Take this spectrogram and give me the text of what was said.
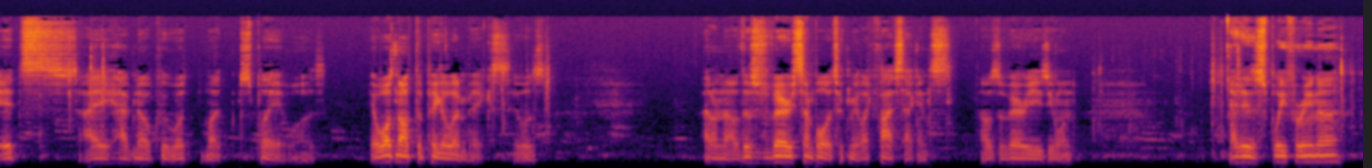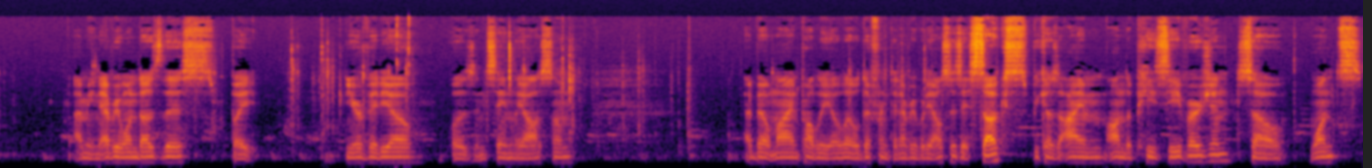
It's I have no clue what what display it was. It was not the Pig Olympics. It was I don't know. This was very simple. It took me like five seconds. That was a very easy one. I did a Spleef Arena. I mean, everyone does this, but your video was insanely awesome. I built mine probably a little different than everybody else's. It sucks because I'm on the PC version, so once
